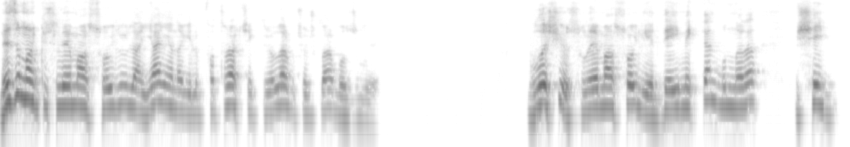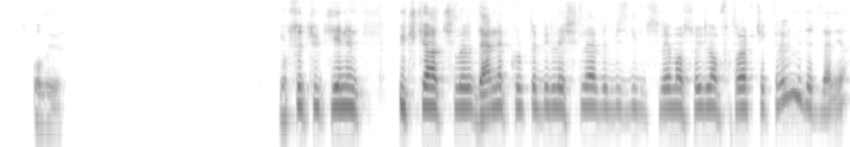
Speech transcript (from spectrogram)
Ne zaman ki Süleyman Soylu'yla yan yana gelip fotoğraf çektiriyorlar bu çocuklar bozuluyor. Bulaşıyor. Süleyman Soylu'ya değmekten bunlara bir şey oluyor. Yoksa Türkiye'nin üç kağıtçıları dernek kurup da birleştiler de biz gidip Süleyman Soylu'yla fotoğraf çektirelim mi dediler ya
